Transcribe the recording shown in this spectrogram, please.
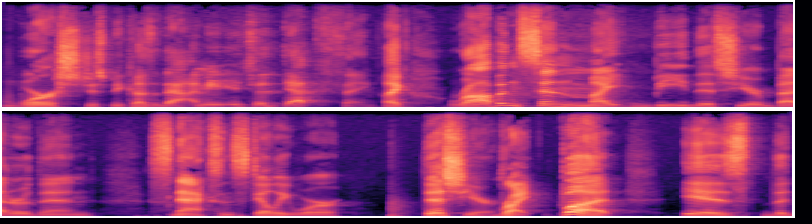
worse just because of that. I mean, it's a depth thing. Like Robinson might be this year better than Snacks and Stille were this year. Right. But is the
